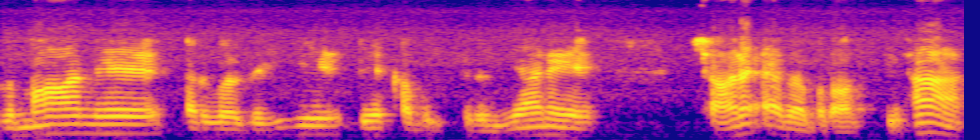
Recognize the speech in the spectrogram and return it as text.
زمان پروازهی به قبول کردن یعنی يعني چاره أو براستی ها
